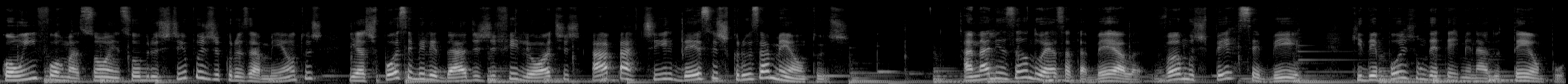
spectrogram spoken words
com informações sobre os tipos de cruzamentos e as possibilidades de filhotes a partir desses cruzamentos. Analisando essa tabela, vamos perceber que depois de um determinado tempo,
